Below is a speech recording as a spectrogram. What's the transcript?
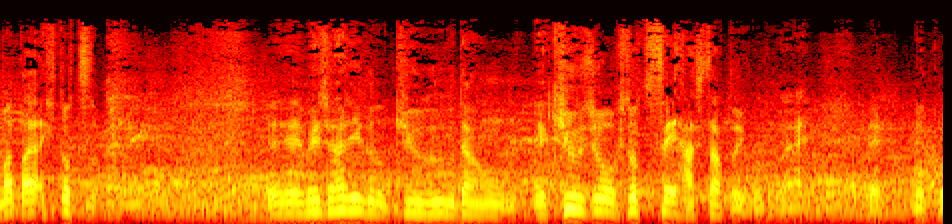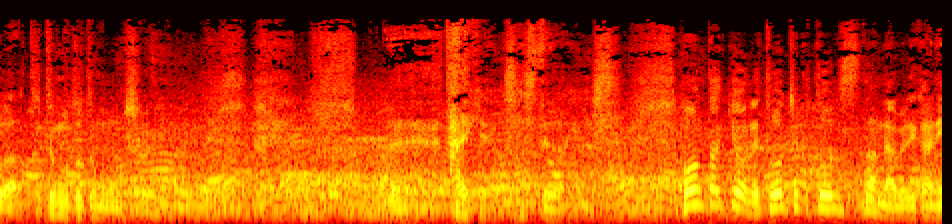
また一つ、えーメジャーリーグの球団、えー球場を一つ制覇したということでね、えー僕はとてもとても面白い、えー体験をさせていただきました。本当は今日ね到着当日なんでアメリカに、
